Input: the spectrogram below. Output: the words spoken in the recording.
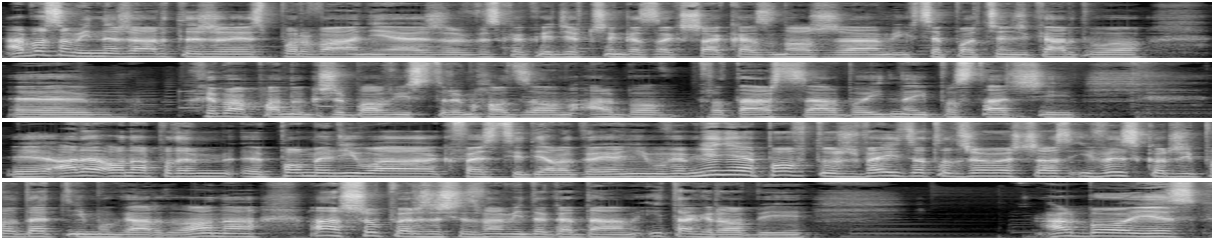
Albo są inne żarty, że jest porwanie, że wyskakuje dziewczynka za krzaka z nożem i chce podciąć gardło yy, chyba panu Grzybowi, z którym chodzą, albo protaszce, albo innej postaci. Yy, ale ona potem y, pomyliła kwestię dialogu i oni mówią, nie, nie, powtórz, wejdź za to drzewo jeszcze raz i wyskocz i podetnij mu gardło. Ona, a super, że się z wami dogadałam i tak robi. Albo jest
